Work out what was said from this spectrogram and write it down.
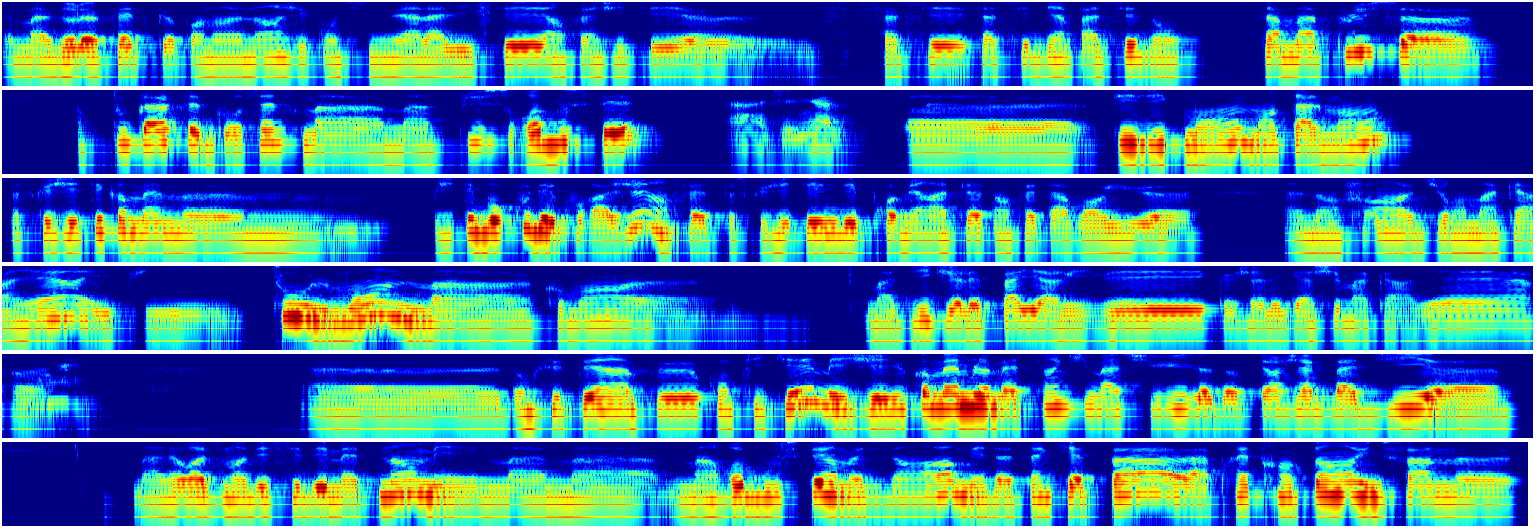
malgré le fait que pendant un an, j'ai continué à l'allaiter. Enfin, j'étais, euh, ça s'est ça s'est bien passé. Donc, ça m'a plus, en tout cas, cette grossesse m'a m'a plus reboosté Ah, génial. Euh, physiquement, mentalement, parce que j'étais quand même, euh, j'étais beaucoup découragée en fait, parce que j'étais une des premières athlètes en fait à avoir eu euh, un enfant durant ma carrière, et puis tout le monde m'a comment m'a dit que j'allais pas y arriver, que j'allais gâcher ma carrière. Ouais. Donc c'était un peu compliqué, mais j'ai eu quand même le médecin qui m'a suivi, le docteur Jacques Badi, malheureusement décédé maintenant, mais m'a- m'a m'a reboosté en me disant Oh, mais ne t'inquiète pas, après 30 ans, une femme, euh,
